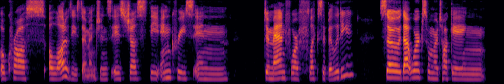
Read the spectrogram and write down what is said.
across a lot of these dimensions is just the increase in demand for flexibility. So that works when we're talking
